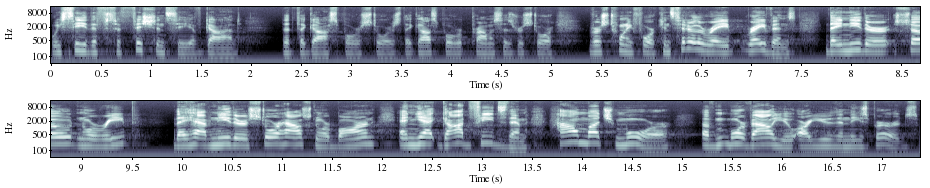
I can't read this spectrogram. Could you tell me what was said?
We see the sufficiency of God that the gospel restores, that gospel promises restore. Verse 24 Consider the ravens. They neither sow nor reap, they have neither storehouse nor barn, and yet God feeds them. How much more of more value are you than these birds?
